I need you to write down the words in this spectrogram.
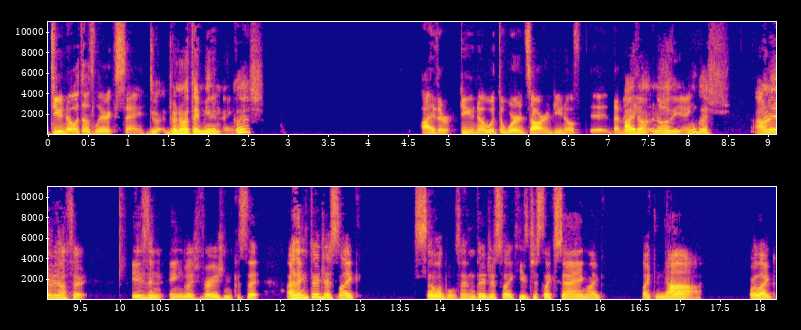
Do you know what those lyrics say? Do, do I know what they mean in English? Either. Do you know what the words are, and do you know if uh, them? I don't English? know the English. I don't even know if there is an English version because I think they're just like syllables. I think they're just like he's just like saying like like nah or like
